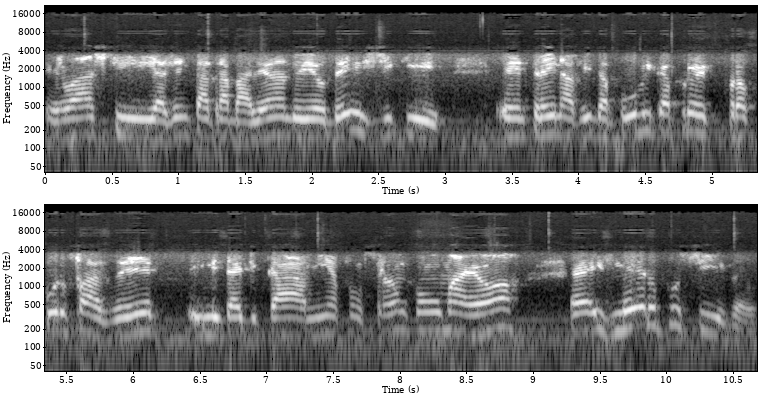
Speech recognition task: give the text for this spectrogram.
Eu acho que a gente está trabalhando e eu desde que entrei na vida pública procuro fazer e me dedicar à minha função com o maior é, esmero possível.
